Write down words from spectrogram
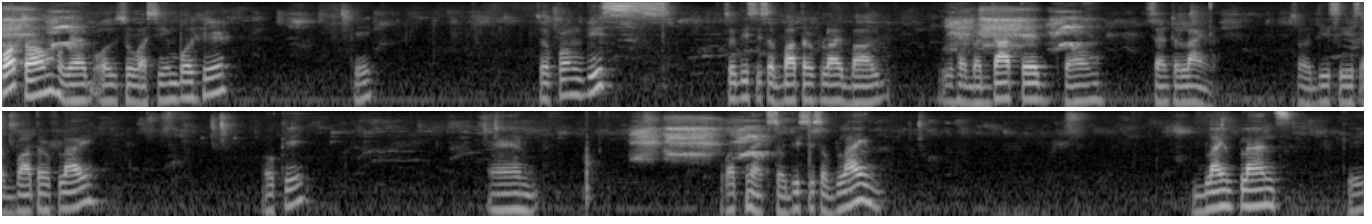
bottom we have also a symbol here okay? So from this so this is a butterfly valve. We have a dotted from center line. So this is a butterfly. Okay. And what next? So this is a blind. Blind plants. Okay.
